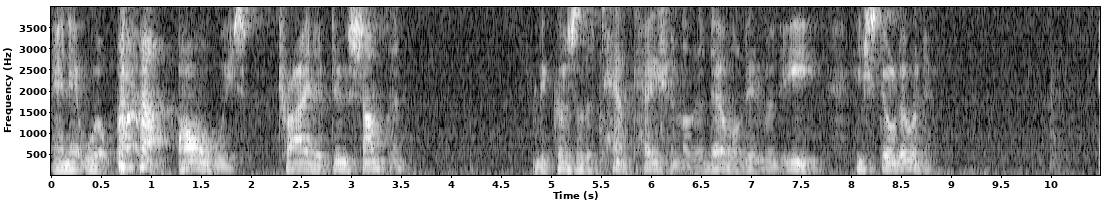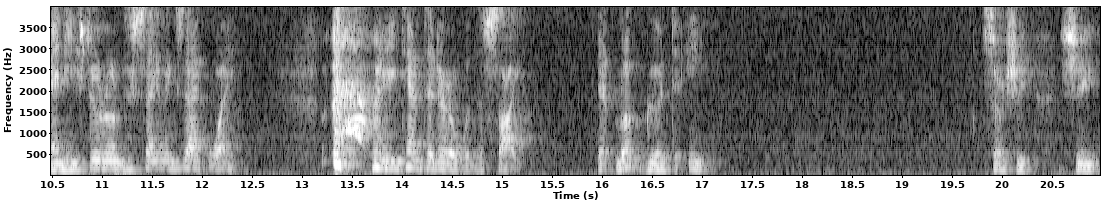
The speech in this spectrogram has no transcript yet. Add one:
And it will always try to do something because of the temptation of the devil did with Eve. He's still doing it. And he stood it the same exact way. he tempted her with a sight. It looked good to eat. So she she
